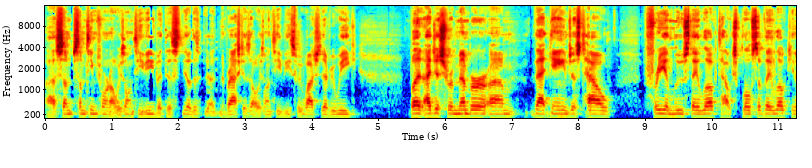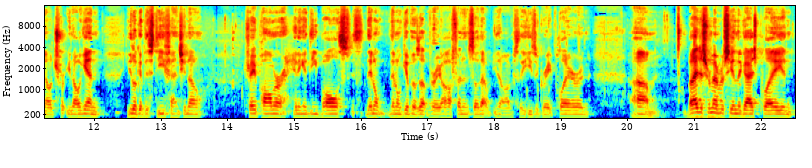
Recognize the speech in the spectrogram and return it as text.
uh, some some teams weren't always on TV, but this, you know, this, uh, Nebraska is always on TV, so we watched it every week. But I just remember um, that game, just how free and loose they looked, how explosive they looked. You know, tr- you know, again, you look at this defense. You know, Trey Palmer hitting a deep ball. it's- it's- They don't they don't give those up very often, and so that you know, obviously he's a great player. And um, but I just remember seeing the guys play, and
